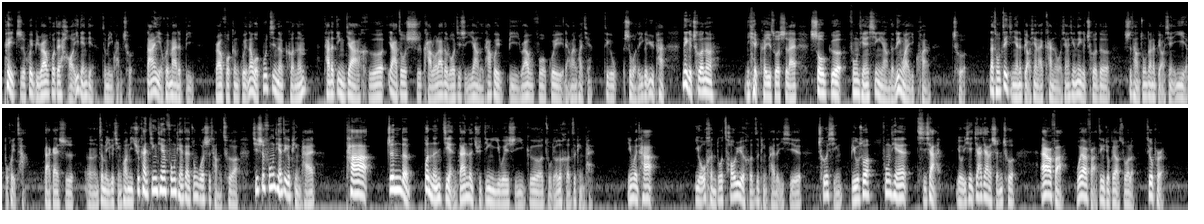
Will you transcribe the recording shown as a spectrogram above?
配置会比 Rav4 再好一点点这么一款车，当然也会卖的比 Rav4 更贵。那我估计呢，可能它的定价和亚洲狮卡罗拉的逻辑是一样的，它会比 Rav4 贵两万块钱。这个是我的一个预判。那个车呢，你也可以说是来收割丰田信仰的另外一款车。那从这几年的表现来看呢，我相信那个车的市场终端的表现也不会差，大概是嗯这么一个情况。你去看今天丰田在中国市场的车，其实丰田这个品牌，它真的不能简单的去定义为是一个主流的合资品牌，因为它有很多超越合资品牌的一些。车型，比如说丰田旗下有一些加价的神车，埃尔法、威尔法，这个就不要说了，Super，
